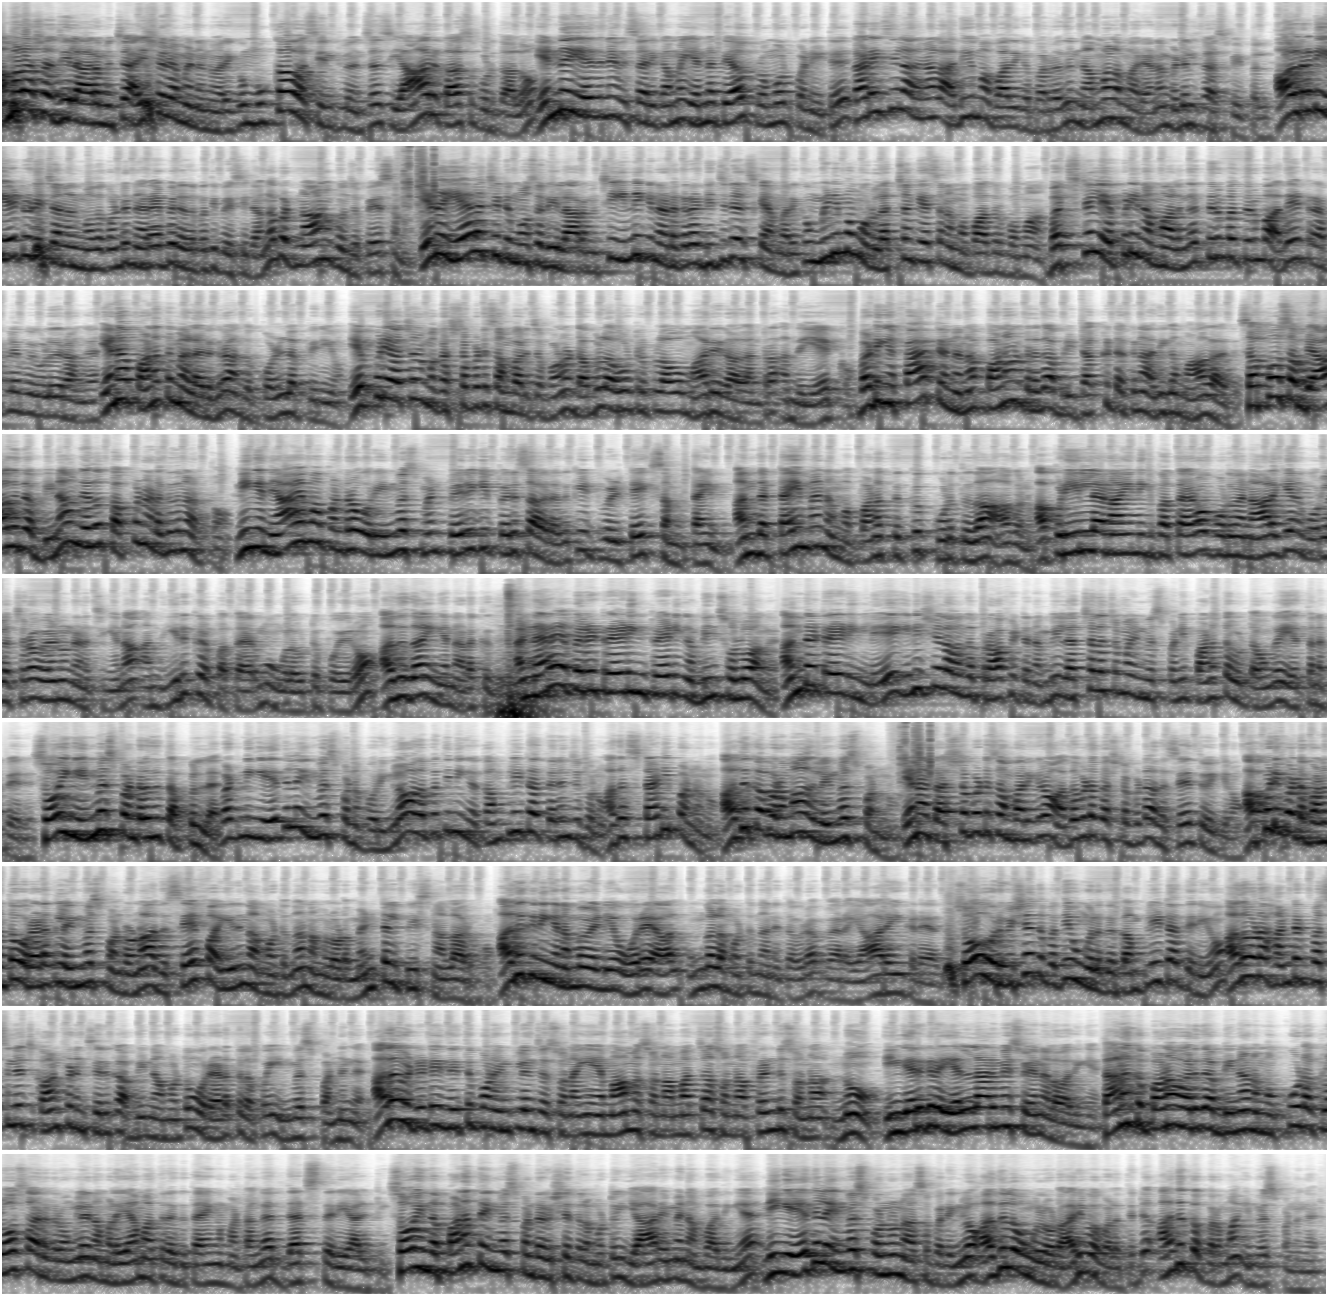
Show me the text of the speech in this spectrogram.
அமலாஷாஜியில் ஆரம்பிச்சு ஐஸ்வர்யா மேனன் வரைக்கும் முக்காவாசி இன்ஃபுளுசர்ஸ் யாரு காசு கொடுத்தாலும் என்ன ஏதுனே விசாரிக்காம என்னத்தையாவது ப்ரொமோட் பண்ணிட்டு கடைசியில் அதனால அதிகமா பாதிக்கப்படுறது நம்மள மாதிரியான middle class people already A to D channel முத கொண்டு நிறைய பேர் இதை பத்தி பேசிட்டாங்க பட் நானும் கொஞ்சம் பேசணும். ஏன்னா ஏலச்சீட்டு மோசடியில் ஆரம்பிச்சு இன்னைக்கு நடக்கிற டிஜிட்டல் ஸ்கேம் வரைக்கும் மினிமம் ஒரு லட்சம் கேஸ் நம்ம பார்த்துருப்போமா? பட் ஸ்டில் எப்படி நம்ம ஆளுங்க திரும்ப திரும்ப அதே ட்ராப்ல போய் விழுகிறாங்க? ஏன்னா பணத்து மேல இருக்கிற அந்த கொள்ள பிரியும். எப்படியாச்சும் நம்ம கஷ்டப்பட்டு சம்பாரிச்ச பணம் டபுளாவோ ட்ரிபிளாவோ மாறிடாதான்ற அந்த ஏக்கம். பட் இங்க ஃபேக்ட் என்னன்னா பணம்ன்றது அப்படி டக்கு டக்குன்னு அதிகம் ஆகாது சப்போஸ் அப்படி ஆகுது அப்படின்னா அங்க ஏதோ தப்பு நடக்குதுன்னு அர்த்தம். நீங்க நியாயமா பண்ற ஒரு இன்வெஸ்ட்மெண்ட் பெருகி பெருசாகிறதுக்கு it will take some time அந்த டைமை நம்ம பணத்துக்கு கொடுத்து தான் ஆகணும். அப்படி இல்ல நான் இன்னைக்கு பத்தாயிரம் ரூபாய் போடுவேன் நாளைக்கே எனக்கு ஒரு லட்ச ரூபா வேணும்னு நினைச்சீங்கன்னா அந்த இருக்கிற பத்தாயிரமும் உங்களை விட்டு போயிடும் அதுதான் இங்க நடக்குது. அண்ட் நிறைய பேர் ட்ரேடிங் ட்ரேடிங் அப்படின்னு சொல்லுவாங்க. அந்த ட்ரேடிங்லயே இனிஷியலா வந்த ப்ராஃபிட்டை நம்பி லட்ச லட்சமா இன்வெஸ்ட் பண்ணி பணத்தை விட்டவங்க எத்தனை பேர்? சோ இங்க இன்வெஸ்ட் பண்றது தப்பு இல்ல. பட் நீங்க எதுல இன்வெஸ்ட் பண்ண போறீங்களோ அதை பத்தி நீங்க கம்ப்ளீட்டா தெரிஞ்சுக்கணும். அதை ஸ்டடி பண்ணணும். அதுக்கப்புறமா அதுல இன்வெஸ்ட் பண்ணணும். ஏன்னா கஷ்டப்பட்டு சம்பாதிக்கிறோம் அதை விட கஷ்டப்பட்டு அதை சேர்த்து வைக்கிறோம். அப்படிப்பட்ட பணத்தை ஒரு இடத்துல இன்வெஸ்ட் பண்றோம்னா அது சேஃபா இருந்தா மட்டும்தான் நம்மளோட மென்டல் பீஸ் நல்லா இருக்கும் அதுக்கு நீங்க நம்ப வேண்டிய ஒரே ஆள் உங்களை மட்டும் தானே தவிர வேற யாரையும் கிடையாது. சோ ஒரு விஷயத்தை பத்தி உங்களுக்கு கம்ப்ளீட்டா தெரியும். அதோட ஹண்ட்ரட் பர்சன்டேஜ் கான்ஃபிடன்ஸ் இருக்கு அப்படின்னா மட்டும் ஒரு இடத்துல போய் இன்வெஸ்ட் பண்ணுங்க. அதை விட்டுட்டு இந்த இத்து போன இன்ஃபுளுசர் சொன்னாங்க என் மாமா சொன்னா மச்சான் சொன்னா ஃப்ரெண்டு சொன்னா? நோ இங்க இருக்கிற எல்லாருமே சுயநலவாதிங்க. தனக்கு பணம் வருது அப்படின்னா நம்ம கூட க்ளோஸா இருக்கிறவங்களே நம்மளை ஏமாத்துறதுக்கு தயங்க மாட்டாங்க. தட்ஸ் த ரியாலிட்டி சோ இந்த பணத்தை இன்வெஸ்ட் பண்ற விஷயத்துல மட்டும் யாரையுமே நம்பாதீங்க. நீங்க எதுல இன்வெஸ்ட் பண்ணணும்னு ஆசைப்படுறீங்களோ அதுல உங்களோட அறிவை வளர்த்துட்டு அதுக்கப்புறமா இன்வெஸ்ட் பண்ணுங்க.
